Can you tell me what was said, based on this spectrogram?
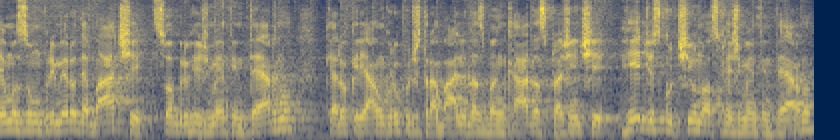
Temos um primeiro debate sobre o regimento interno. Quero criar um grupo de trabalho das bancadas para a gente rediscutir o nosso regimento interno.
